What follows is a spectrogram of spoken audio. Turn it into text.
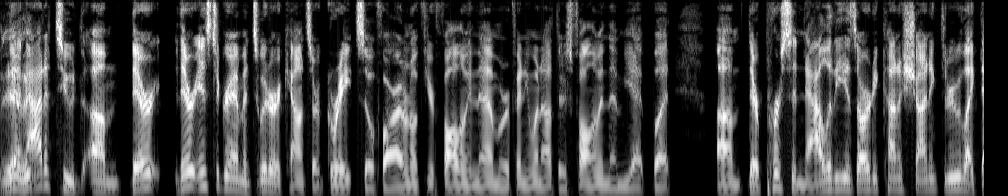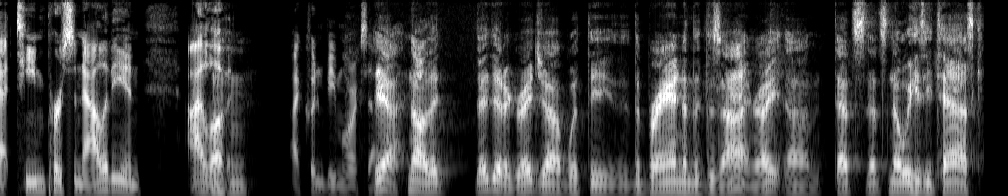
Yeah, the attitude. Um, their their Instagram and Twitter accounts are great so far. I don't know if you're following them or if anyone out there's following them yet, but um, their personality is already kind of shining through, like that team personality, and I love it. Mhm. I couldn't be more excited. Yeah, no, they they did a great job with the the brand and the design. Right, um, that's that's no easy task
